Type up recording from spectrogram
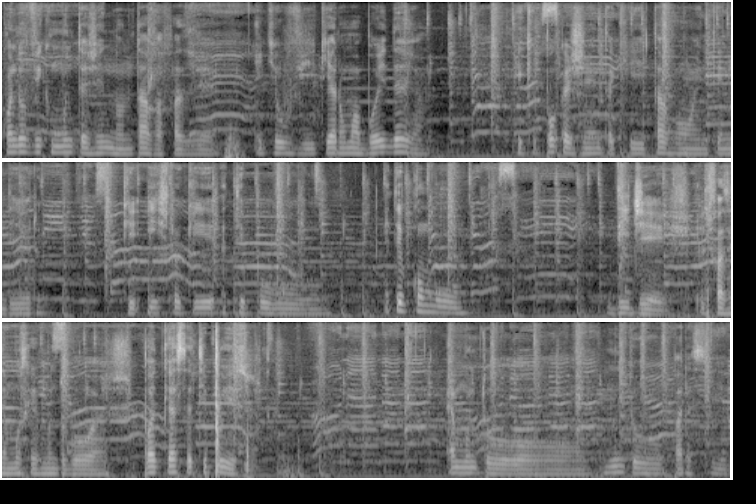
quando eu vi que muita gente não estava a fazer e que eu vi que era uma boa ideia e que pouca gente aqui estavam a entender que isto aqui é tipo é tipo como DJs, eles fazem músicas muito boas. Podcast é tipo isso. É muito muito parecido.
